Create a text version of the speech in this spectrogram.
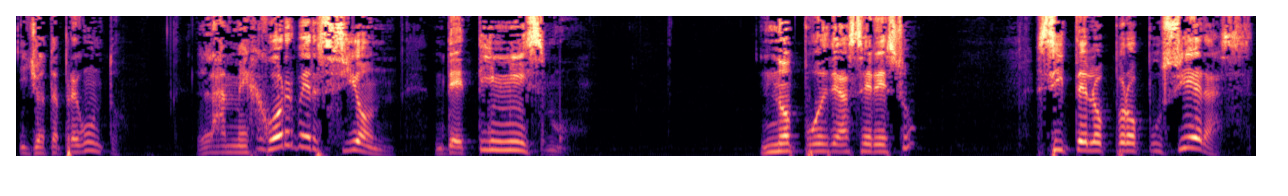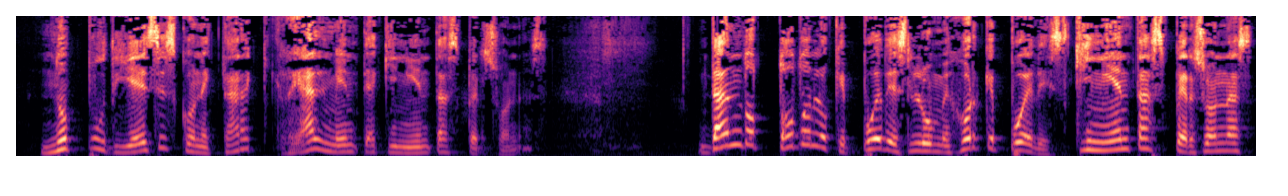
Y yo te pregunto, la mejor versión de ti mismo no puede hacer eso? Si te lo propusieras, ¿no pudieses conectar realmente a 500 personas? dando todo lo que puedes, lo mejor que puedes, 500 personas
